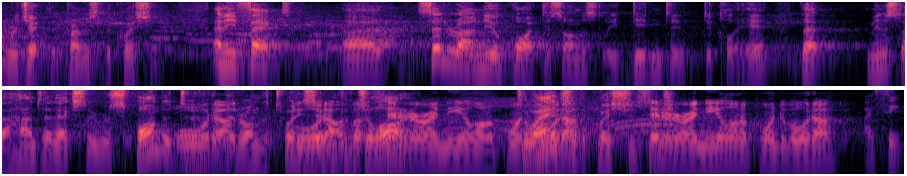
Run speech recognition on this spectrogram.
reject the premise of the question. And in fact, uh, Senator O'Neill quite dishonestly didn't declare that Minister Hunt had actually responded to Order. her letter on the 27th Order. Of got July. Senator O'Neill on a point to of order. answer the questions Senator O'Neill on a point of order. I think,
